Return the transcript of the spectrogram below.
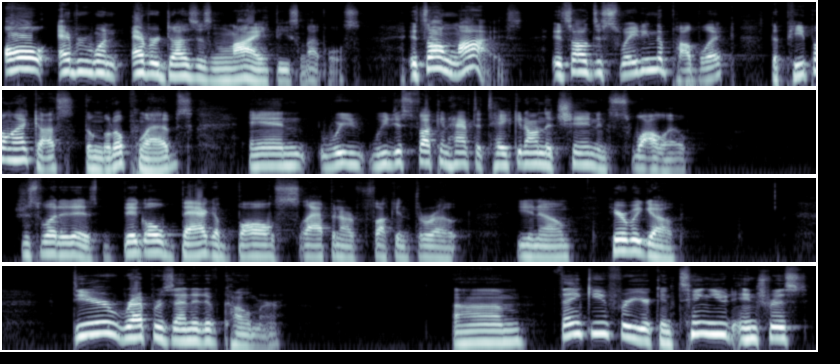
All everyone ever does is lie at these levels. It's all lies. It's all dissuading the public, the people like us, the little plebs, and we we just fucking have to take it on the chin and swallow. Just what it is. Big old bag of balls slapping our fucking throat. You know? Here we go. Dear Representative Comer, um, thank you for your continued interest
